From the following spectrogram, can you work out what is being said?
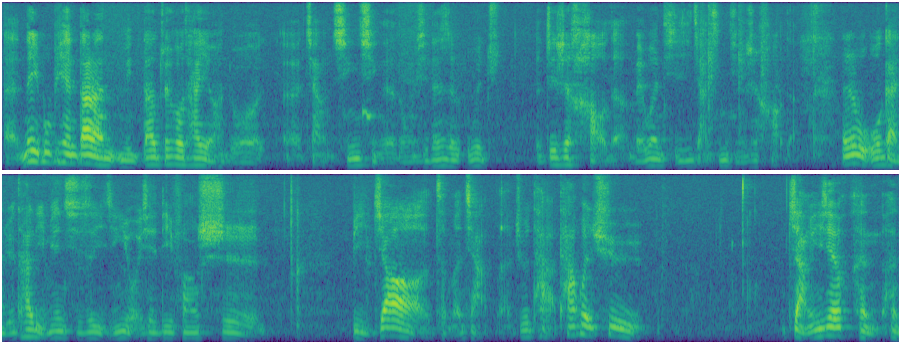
呃，那部片当然你到最后它也有很多呃讲亲情的东西，但是 which 这是好的，没问题，讲亲情是好的。但是我我感觉它里面其实已经有一些地方是比较怎么讲的？就是他他会去讲一些很很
